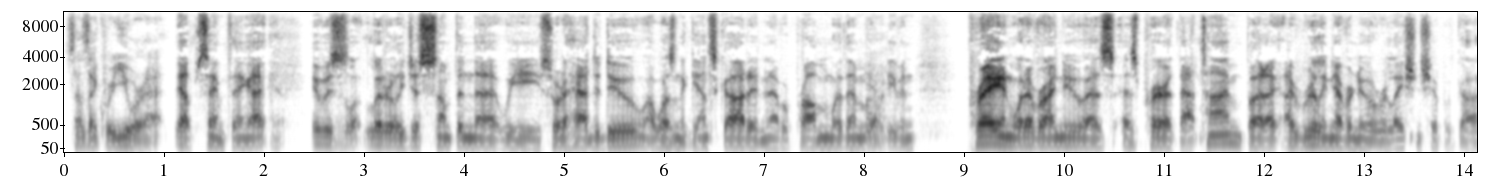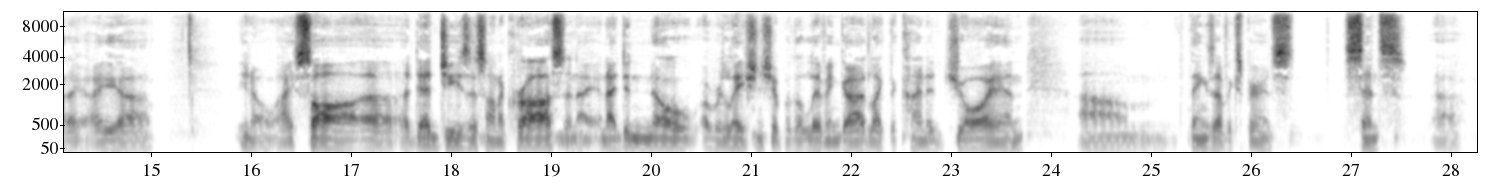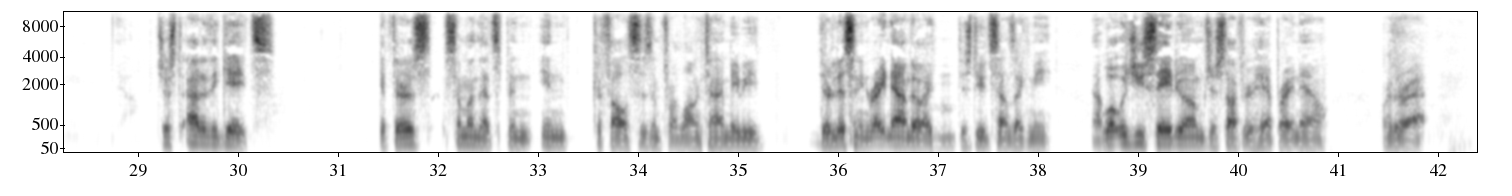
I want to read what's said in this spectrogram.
sounds like where you were at. Yep, same thing. I it was literally just something that we sort of had to do. I wasn't against God. I didn't have a problem with Him. I would even pray in whatever I knew as as prayer at that time. But I, I really never knew a relationship with God. I, I uh, you know, I saw uh, a dead Jesus on a cross, and I and I didn't know a relationship with a living God, like the kind of joy and um, things I've experienced since. Uh, just out of the gates, if there's someone that's been in Catholicism for a long time, maybe they're listening right now and they're like, this dude sounds like me. Yep. What would you say to them just off your hip right now where they're at?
